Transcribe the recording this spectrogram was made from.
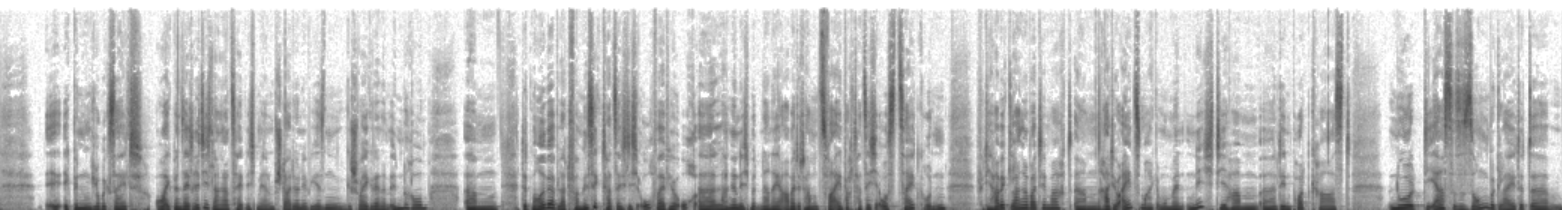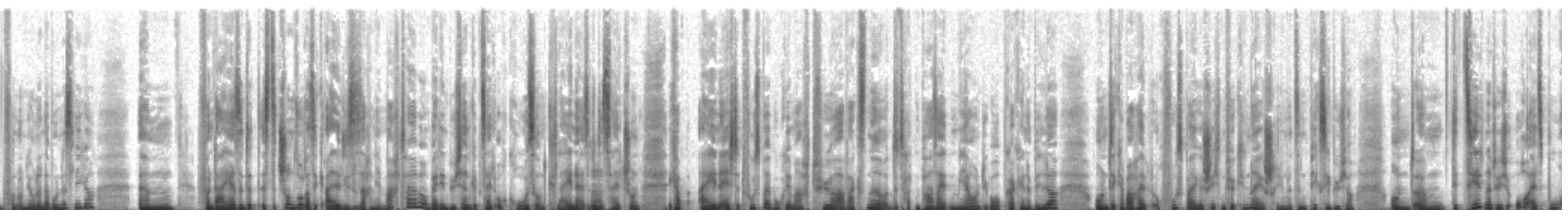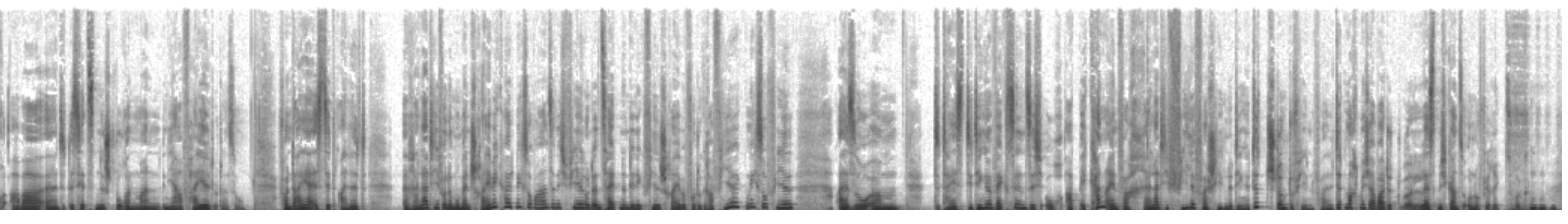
ich bin, glaube ich, seit, oh, ich bin seit richtig langer Zeit nicht mehr im Stadion gewesen, geschweige denn im Innenraum. Ähm, das Maulbeerblatt vermisse ich tatsächlich auch, weil wir auch äh, lange nicht miteinander gearbeitet haben und zwar einfach tatsächlich aus Zeitgründen. Für die habe ich lange was gemacht. Ähm, Radio 1 mache ich im Moment nicht. Die haben äh, den Podcast nur die erste Saison begleitet äh, von Union in der Bundesliga. Ähm, von daher sind das, ist es schon so, dass ich all diese Sachen gemacht habe. Und bei den Büchern gibt's halt auch große und kleine. Also das mhm. ist halt schon, ich habe ein echtes Fußballbuch gemacht für Erwachsene und das hat ein paar Seiten mehr und überhaupt gar keine Bilder. Und ich habe halt auch Fußballgeschichten für Kinder geschrieben. Das sind Pixie-Bücher. Und ähm, das zählt natürlich auch als Buch, aber äh, das ist jetzt nichts, woran man ein Jahr feilt oder so. Von daher ist das alles relativ und im Moment schreibe ich halt nicht so wahnsinnig viel und in Zeiten, in denen ich viel schreibe, fotografiere ich nicht so viel. Also ähm, das heißt, die Dinge wechseln sich auch ab. Ich kann einfach relativ viele verschiedene Dinge. Das stimmt auf jeden Fall. Das macht mich aber, das lässt mich ganz unaufgeregt zurück.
